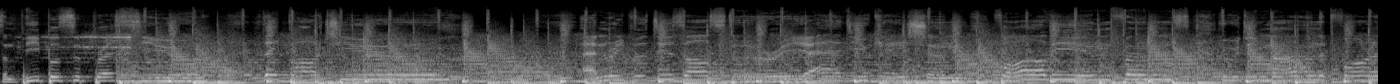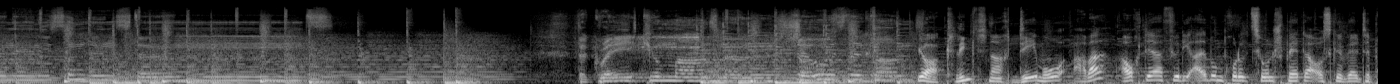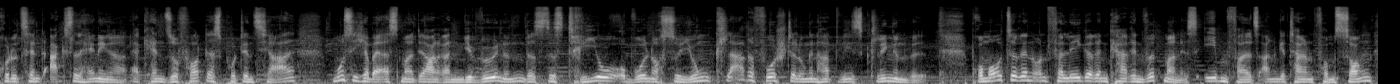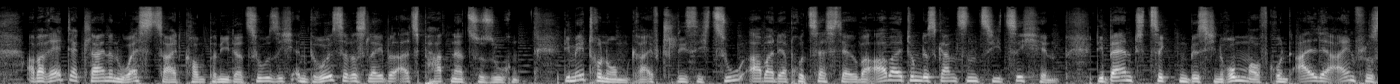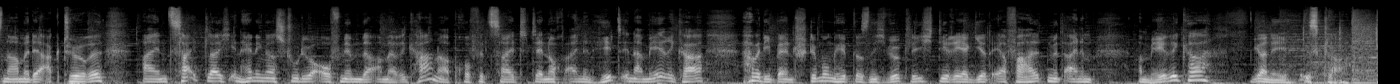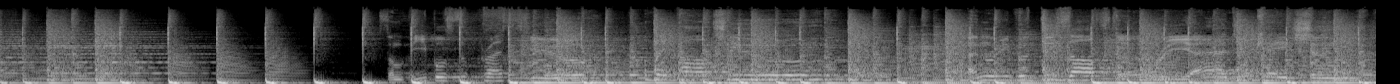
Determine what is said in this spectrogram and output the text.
Some people suppress you. Great commandment shows the Ja, klingt nach Demo, aber auch der für die Albumproduktion später ausgewählte Produzent Axel Henninger erkennt sofort das Potenzial, muss sich aber erstmal daran gewöhnen, dass das Trio, obwohl noch so jung, klare Vorstellungen hat, wie es klingen will. Promoterin und Verlegerin Karin Wirtmann ist ebenfalls angetan vom Song, aber rät der kleinen Westside Company dazu, sich ein größeres Label als Partner zu suchen. Die Metronom greift schließlich zu, aber der Prozess der Überarbeitung des Ganzen zieht sich hin. Die Band zickt ein bisschen rum aufgrund all der Einflussnahme der Akteure. Ein zeitgleich in Henningers Studio aufnehmender Amerikaner prophezeit dennoch einen Hit in Amerika, aber die Band Stimmung hebt das nicht wirklich, die reagiert eher verhalten mit einem Amerika? Ja, nee, ist klar. Some people suppress you, they parch you and reap disaster, re-education.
